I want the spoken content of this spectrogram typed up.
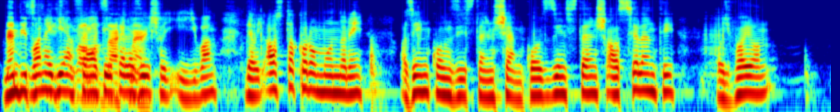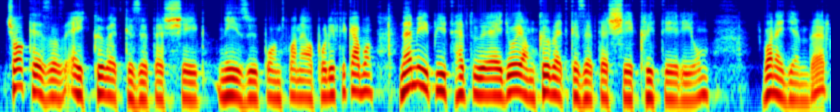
Nem biztos, van egy ilyen feltételezés, meg. hogy így van, de hogy azt akarom mondani, az inkonzisztensen konzisztens azt jelenti, hogy vajon csak ez az egy következetesség nézőpont van-e a politikában, nem építhető -e egy olyan következetesség kritérium, van egy ember,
